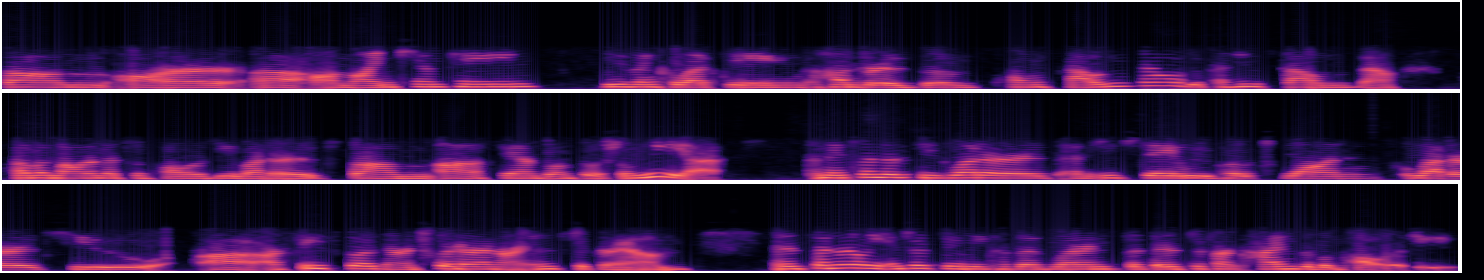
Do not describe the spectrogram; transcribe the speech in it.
from our uh, online campaign. We've been collecting hundreds of, almost thousands now, I think it's thousands now, of anonymous apology letters from uh, fans on social media. And they send us these letters, and each day we post one letter to uh, our Facebook and our Twitter and our Instagram. And it's been really interesting because I've learned that there's different kinds of apologies.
